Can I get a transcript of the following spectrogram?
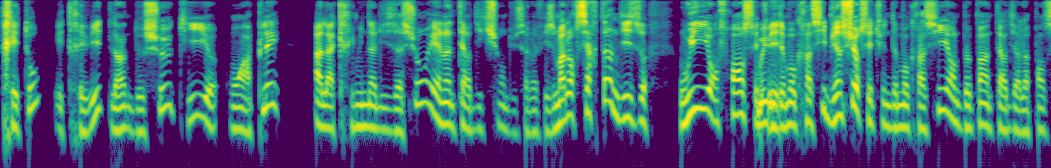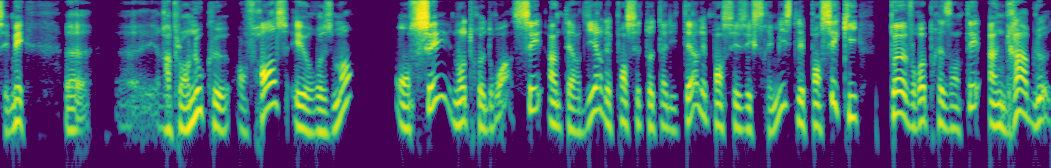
très tôt et très vite l'un de ceux qui euh, ont appelé à la criminalisation et à l'interdiction du salafisme. Alors certains disent, oui, en France, c'est Oui, une mais- démocratie. Bien sûr, c'est une démocratie, on ne peut pas interdire la pensée. Mais euh, euh, rappelons-nous qu'en France, et heureusement, on sait, notre droit, c'est interdire les pensées totalitaires, les pensées extrémistes, les pensées qui peuvent représenter un grave,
